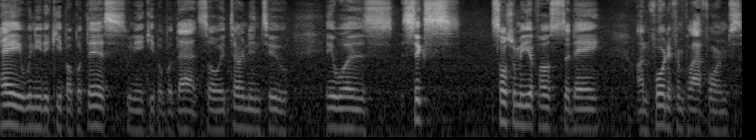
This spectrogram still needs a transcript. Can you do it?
hey, we need to keep up with this, we need to keep up with that. So it turned into, it was six social media posts a day on four different platforms.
